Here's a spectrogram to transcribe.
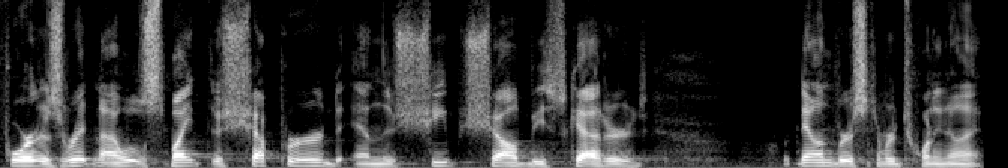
For it is written, I will smite the shepherd, and the sheep shall be scattered. Now in verse number 29.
